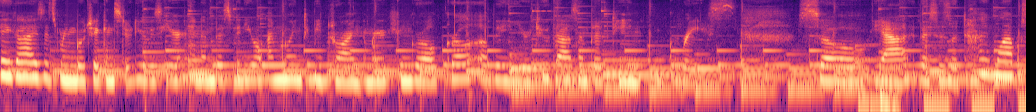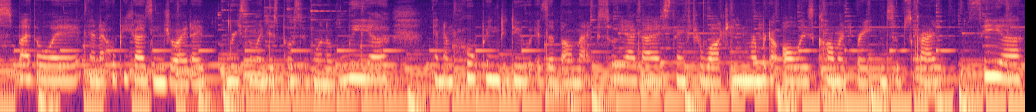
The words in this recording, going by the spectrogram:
Hey guys, it's Rainbow Chicken Studios here, and in this video I'm going to be drawing American Girl Girl of the Year 2015 Grace. So yeah, this is a time lapse by the way, and I hope you guys enjoyed. I recently just posted one of Leah, and I'm hoping to do Isabel next. So yeah guys, thanks for watching. Remember to always comment, rate, and subscribe. See ya!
